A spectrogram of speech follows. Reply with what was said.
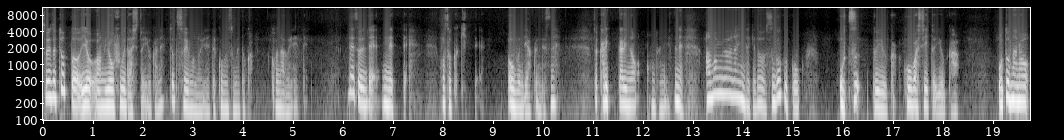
それでちょっとよあの洋風だしというかね、ちょっとそういうものを入れて、小娘とか、粉を入れて。で、それで練って、細く切って、オーブンで焼くんですね。カリッカリの、本当に。でね、甘みはないんだけど、すごくこう、おつというか、香ばしいというか、大人の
